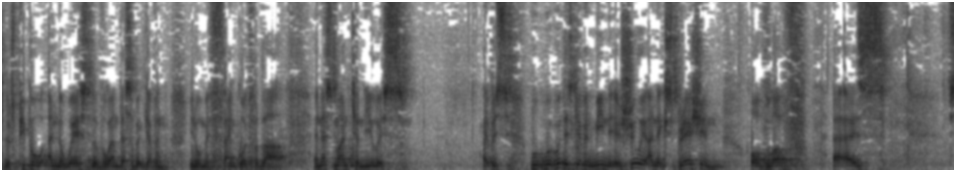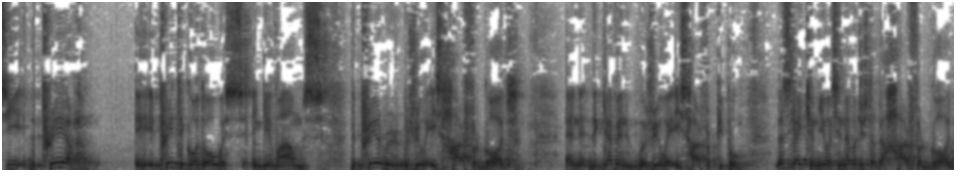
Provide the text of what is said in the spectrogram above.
there's people in the West that have learned this about giving. You know, we thank God for that. And this man Cornelius it was, what does giving mean? It's really an expression of love. It is, see, the prayer eh, he, he prayed to God always and gave alms. The prayer was really his heart for God. And the giving was really his heart for people. This guy Cornelius, he never just had a heart for God,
